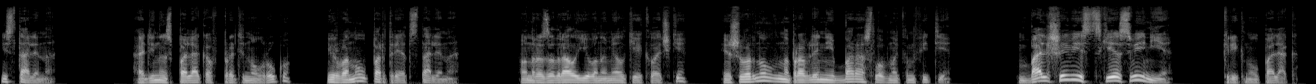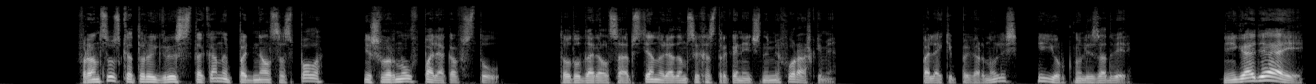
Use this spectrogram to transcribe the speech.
и Сталина. Один из поляков протянул руку и рванул портрет Сталина. Он разодрал его на мелкие клочки и швырнул в направлении бара, словно конфетти. «Большевистские свиньи!» — крикнул поляк. Француз, который грыз стаканы, поднялся с пола и швырнул в поляков стул. Тот ударился об стену рядом с их остроконечными фуражками. Поляки повернулись и юркнули за дверь. «Негодяи!»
